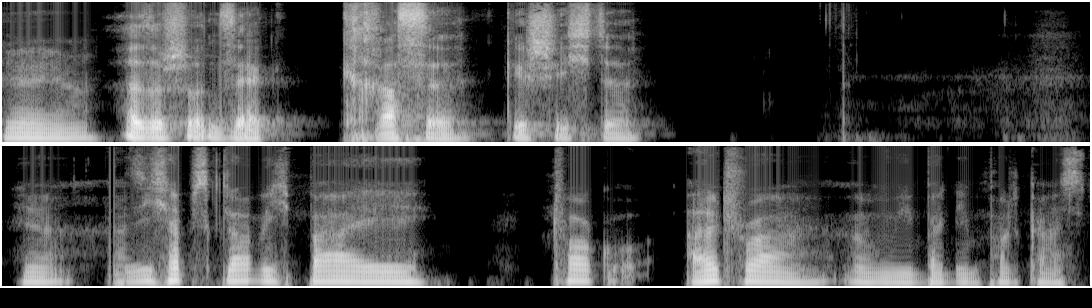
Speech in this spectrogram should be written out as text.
Ja, ja. Also schon sehr krasse Geschichte. Ja, also ich habe es, glaube ich, bei Talk Ultra irgendwie bei dem Podcast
